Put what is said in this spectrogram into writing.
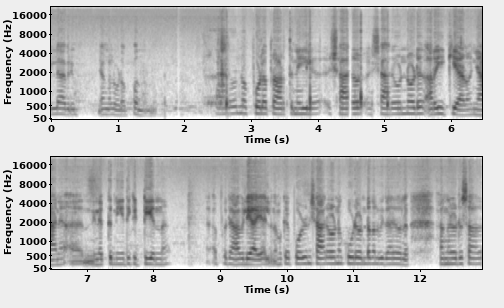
എല്ലാവരും ഞങ്ങളോടൊപ്പം നിന്നു. ഷാരോണിനൊപ്പമുള്ള പ്രാർത്ഥനയിൽ ഷാരോ ഷാരോണിനോട് അറിയിക്കുകയാണോ? ഞാൻ നിനക്ക് നീതി കിട്ടിയെന്ന് അപ്പോൾ രാവിലെ ആയാലും നമുക്ക് എപ്പോഴും ഷാരോണ് കൂടെ ഉണ്ടെന്നുള്ള വിചാരമല്ലോ അങ്ങനെ ഒരു സാധ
